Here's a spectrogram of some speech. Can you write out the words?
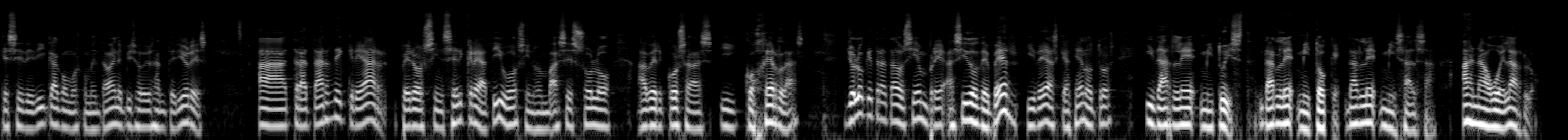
que se dedica, como os comentaba en episodios anteriores, a tratar de crear, pero sin ser creativo, sino en base solo a ver cosas y cogerlas, yo lo que he tratado siempre ha sido de ver ideas que hacían otros y darle mi twist, darle mi toque, darle mi salsa, anahuelarlo.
